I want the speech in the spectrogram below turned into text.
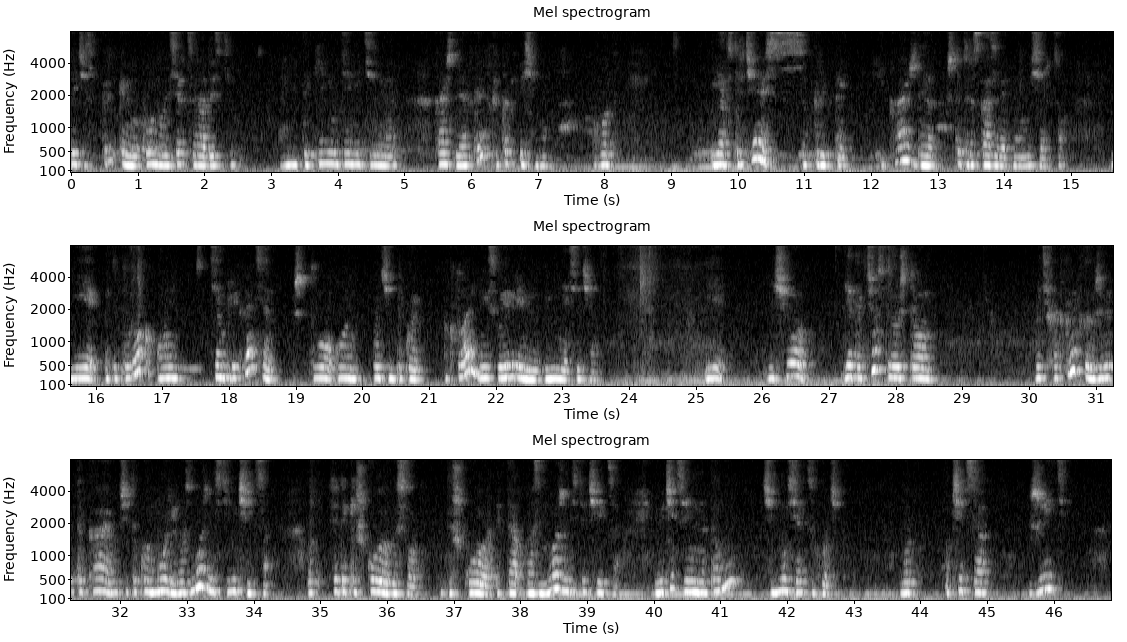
встречи с открытками наполнило сердце радостью. Они такие удивительные. Каждая открытка как письмо. Вот я встречаюсь с открыткой, и каждая что-то рассказывает моему сердцу. И этот урок, он тем прекрасен, что он очень такой актуальный и своевременный для меня сейчас. И еще я так чувствую, что в этих открытках живет такая, вообще такое море возможностей учиться. Вот все-таки школа высот. Это школа, это возможность учиться. И учиться именно тому, чему сердце хочет. Вот учиться жить,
